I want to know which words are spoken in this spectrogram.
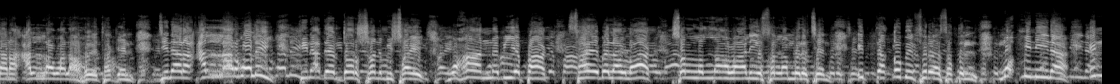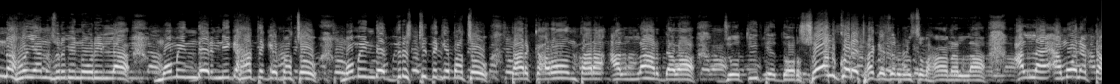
যারা আল্লাহওয়ালা হয়ে থাকেন, যিনারা আল্লাহর বলি তিনাদের দর্শন বিষয়ে মহান নবী পাক সাহেব আউলাক সাল্লাল্লাহু আলাইহি ওয়াসাল্লাম বলেছেন, ইত্তাকু বিফিরাসাতিল মুমিনিনা, ইন্নাহু ইয়ানজুরু বিনুরিল্লাহ মুমিনদের নিগাহ থেকে বাঁচো, মুমিনদের দৃষ্টি থেকে বাঁচো। তার কারণ তারা আল্লাহর দেওয়া জ্যোতিতে দর্শন করে থাকে সুবহানাল্লাহ। আল্লাহ এমন একটা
